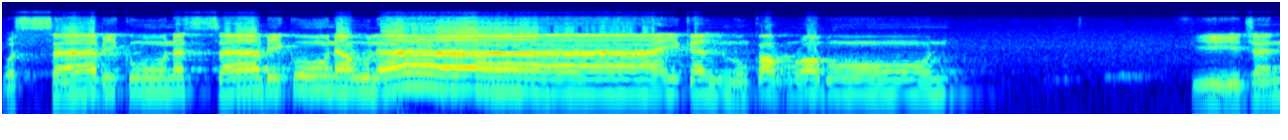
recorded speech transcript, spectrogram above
والسابقون السابقون أولئك المقربون في جنات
